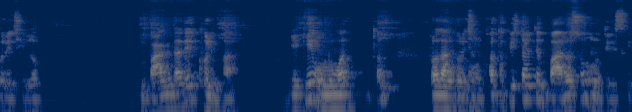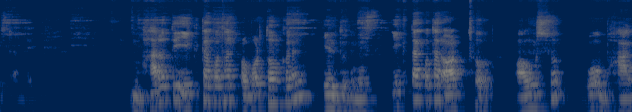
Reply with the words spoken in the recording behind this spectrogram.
করেছিল। বাগদাদের খলিফা একে অনুমোদন প্রদান করেছেন কত খ্রিস্টাব্দে? বারোশো উনত্রিশ খ্রিস্টাব্দে। ভারতে ইকতা কথার প্রবর্তন করেন ইলতুৎমিশ ইকতা কথার অর্থ অংশ ও ভাগ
